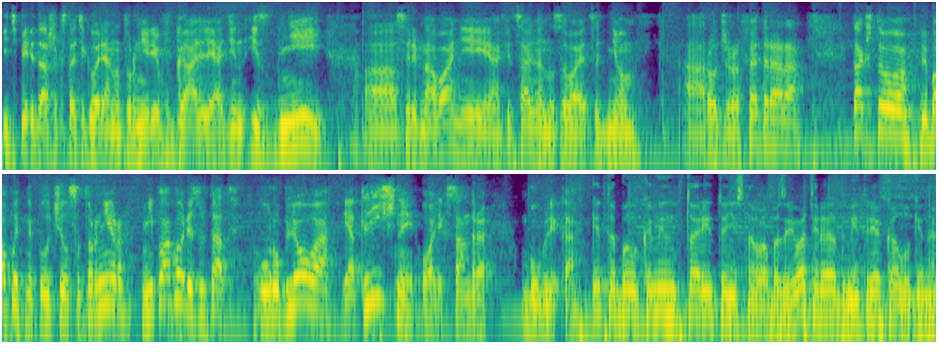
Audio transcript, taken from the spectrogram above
И теперь даже, кстати говоря, на турнире в Галле один из дней а, соревнований официально называется днем а, Роджера Федерера. Так что любопытный получился турнир. Неплохой результат у Рублева и отличный у Александра Бублика. Это был комментарий теннисного обозревателя Дмитрия Калугина.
